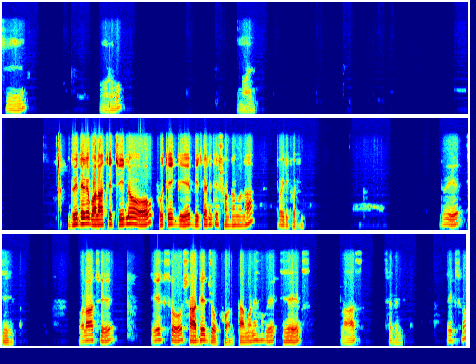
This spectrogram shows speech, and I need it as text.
চেয়ে বড় নয়। দুই থেকে বলা হচ্ছে চিহ্ন ও প্রতীক দিয়ে বীজগণিতের সংখ্যামালা তৈরি করি। দুইয়ের এ বলা আছে এক্স ও সাতের যোগফল, তার মানে হবে এক্স প্লাস সেভেন এক্স ও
